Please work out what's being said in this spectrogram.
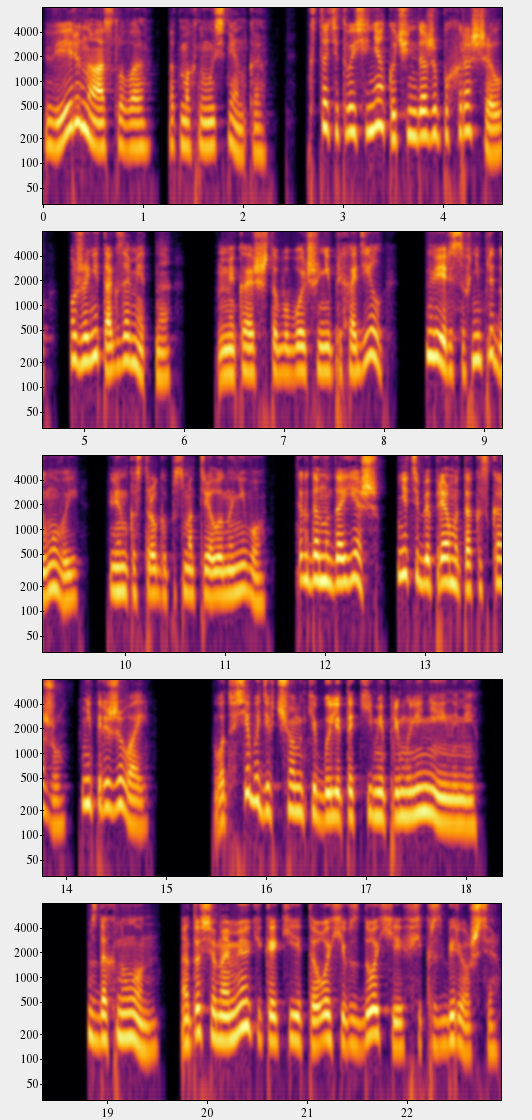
«Верю на слово», — отмахнулась Ленка. «Кстати, твой синяк очень даже похорошел. Уже не так заметно». «Намекаешь, чтобы больше не приходил? Вересов, не придумывай». Ленка строго посмотрела на него. «Когда надоешь, я тебе прямо так и скажу. Не переживай». «Вот все бы девчонки были такими прямолинейными». Вздохнул он. «А то все намеки какие-то, охи-вздохи, фиг разберешься».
